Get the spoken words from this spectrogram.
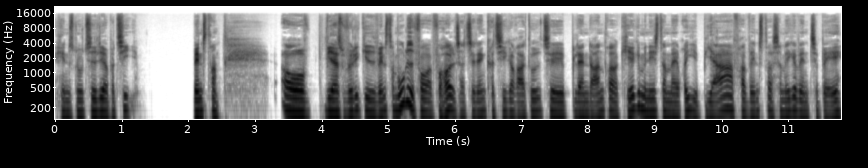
hendes nu tidligere parti, Venstre. Og vi har selvfølgelig givet Venstre mulighed for at forholde sig til den kritik og ragt ud til blandt andre kirkeminister Marie Bjerre fra Venstre, som ikke er vendt tilbage.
